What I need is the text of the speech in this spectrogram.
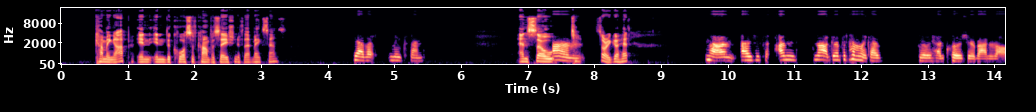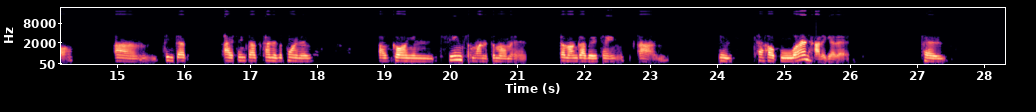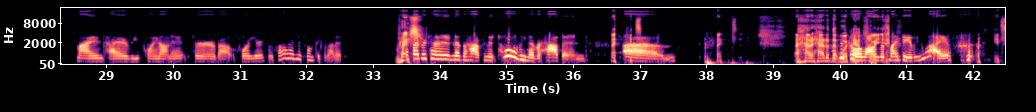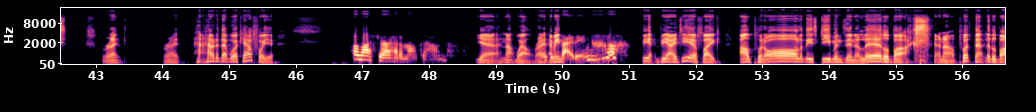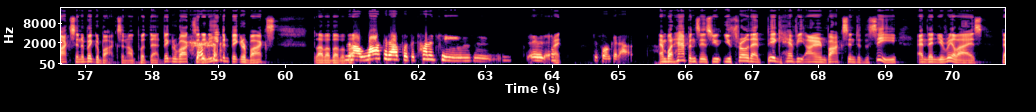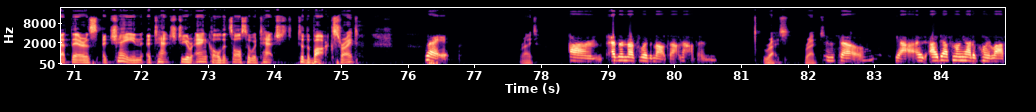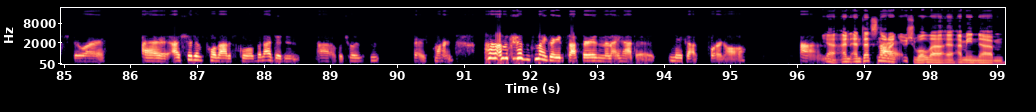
coming up in, in the course of conversation, if that makes sense. Yeah, that makes sense. And so, Um, sorry, go ahead. No, I'm, I was just, I'm not going to pretend like I've really had closure about it all. Um, think that, I think that's kind of the point of, of going and seeing someone at the moment, among other things, um, is to help learn how to get it. Because my entire viewpoint on it for about four years was, oh, I just won't think about it. Right. If I pretended it never happened, it totally never happened. Um, right. Uh, How, how did that work go out for along you? with my daily life. right. Right. Right. How did that work out for you? Oh, last year I had a meltdown. Yeah, not well, right? I mean, exciting. the the idea of like I'll put all of these demons in a little box, and I'll put that little box in a bigger box, and I'll put that bigger box in an even bigger box. Blah blah blah blah blah. and then blah. I'll lock it up with a ton of chains, and it, it Right. just won't get out. And what happens is you you throw that big heavy iron box into the sea, and then you realize that there's a chain attached to your ankle that's also attached to the box, right? Right. Right. Um, and then that's where the meltdown happens. Right. Right. And so, yeah, I, I definitely had a point last year where I I should have pulled out of school, but I didn't, uh, which was very smart um, because my grades suffered, and then I had to make up for it all. Um, Yeah, and and that's not But- unusual. Uh, I mean, um,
